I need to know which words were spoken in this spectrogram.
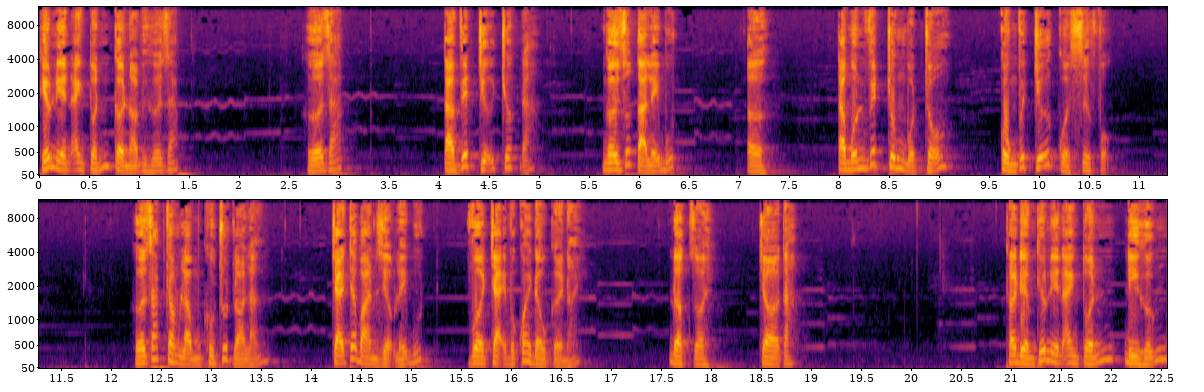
Thiếu niên anh Tuấn cờ nói với hứa giáp Hứa giáp, Ta viết chữ trước đã. Người giúp ta lấy bút. Ờ Ta muốn viết chung một chỗ Cùng với chữ của sư phụ. Hứa giáp trong lòng không chút lo lắng, Chạy tới bàn rượu lấy bút, Vừa chạy vừa quay đầu cười nói, Được rồi, Chờ ta. Thời điểm thiếu niên anh Tuấn đi hướng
